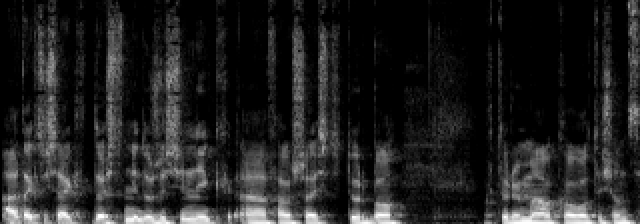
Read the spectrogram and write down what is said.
ale tak czy siak dość nieduży silnik e, V6 turbo, który ma około 1000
